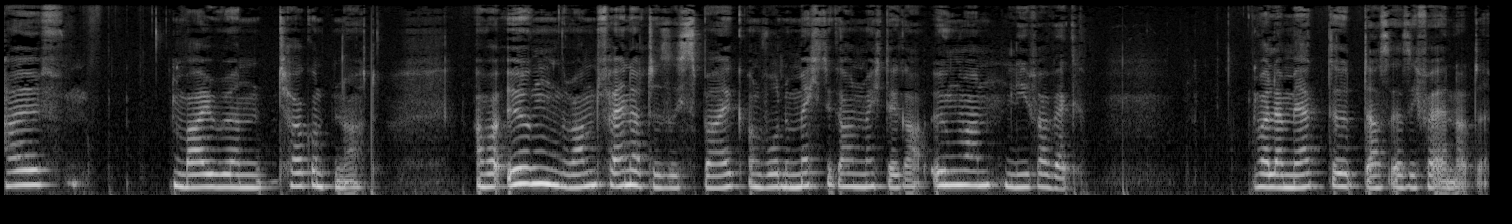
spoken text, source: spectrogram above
half Byron Tag und Nacht. Aber irgendwann veränderte sich Spike und wurde mächtiger und mächtiger. Irgendwann lief er weg, weil er merkte, dass er sich veränderte.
